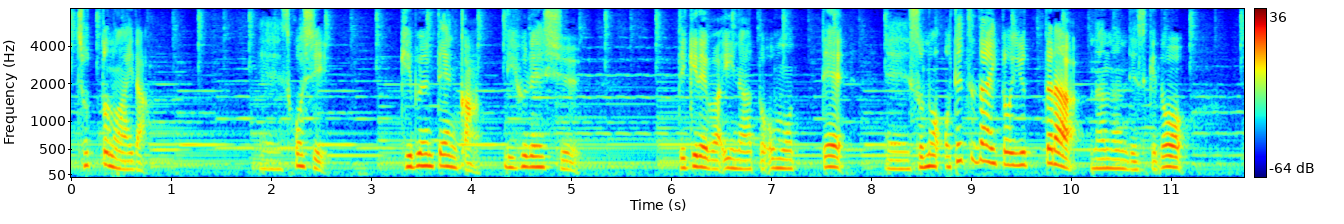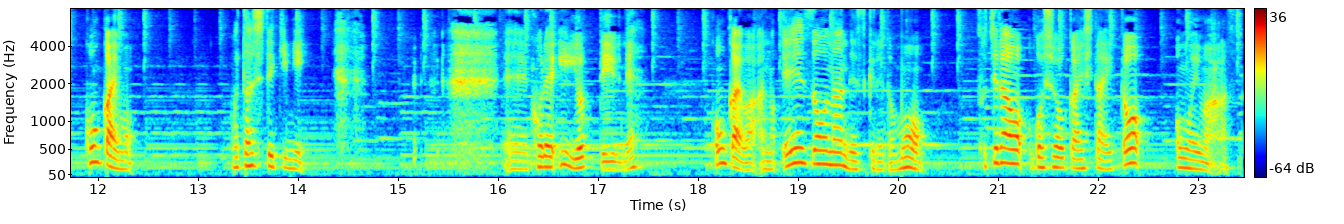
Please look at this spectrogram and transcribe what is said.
ちょっとの間、えー、少し気分転換リフレッシュできればいいなと思って、えー、そのお手伝いと言ったら何なんですけど今回も私的に。えー、これいいよっていうね。今回はあの映像なんですけれどもそちらをご紹介したいと思います、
